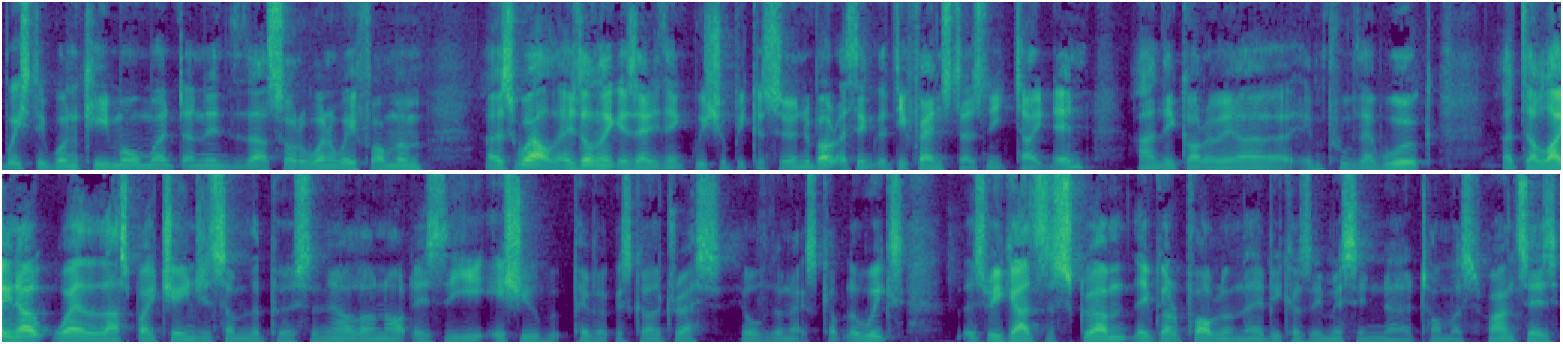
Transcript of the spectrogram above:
wasted one key moment, and that sort of went away from them as well. I don't think there's anything we should be concerned about. I think the defence does need tightening, and they've got to uh, improve their work at the line out. Whether that's by changing some of the personnel or not is the issue Pivac has got to address over the next couple of weeks. As regards the scrum, they've got a problem there because they're missing uh, Tomas Francis.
